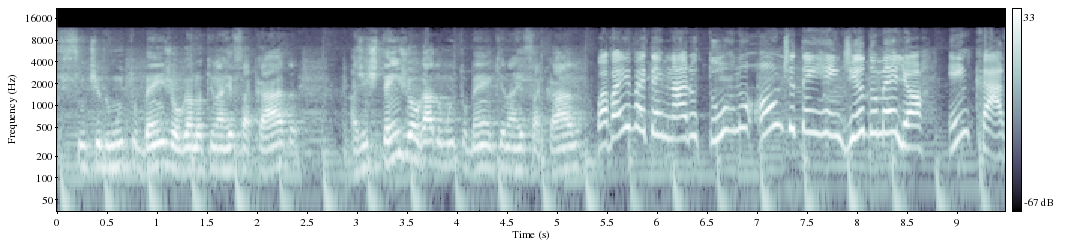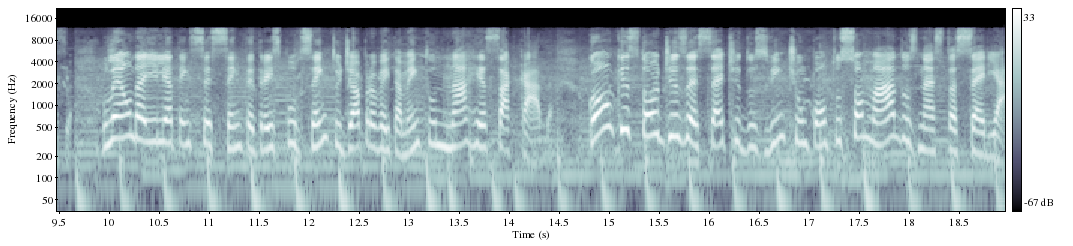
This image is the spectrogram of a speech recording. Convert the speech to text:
se sentido muito bem jogando aqui na ressacada. A gente tem jogado muito bem aqui na ressacada. O Havaí vai terminar o turno onde tem rendido melhor, em casa. O Leão da Ilha tem 63% de aproveitamento na ressacada. Conquistou 17 dos 21 pontos somados nesta Série A.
